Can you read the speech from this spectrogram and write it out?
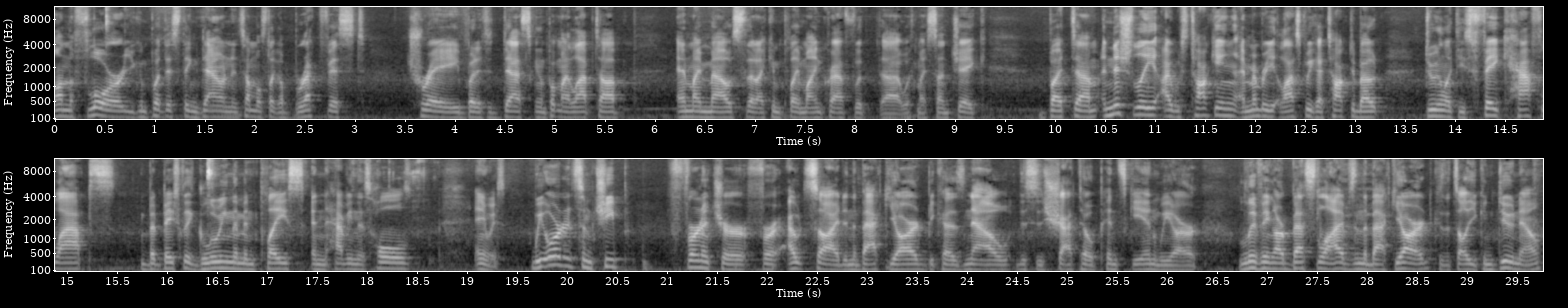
on the floor, you can put this thing down. It's almost like a breakfast tray, but it's a desk. and put my laptop and my mouse that I can play Minecraft with uh, with my son Jake. But um, initially, I was talking. I remember last week I talked about doing like these fake half laps, but basically gluing them in place and having this whole. Anyways, we ordered some cheap furniture for outside in the backyard because now this is Chateau Pinsky and we are living our best lives in the backyard because that's all you can do now.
